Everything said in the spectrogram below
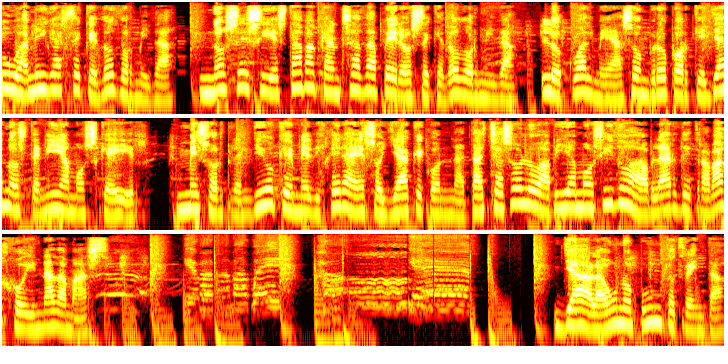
Tu amiga se quedó dormida, no sé si estaba cansada pero se quedó dormida, lo cual me asombró porque ya nos teníamos que ir, me sorprendió que me dijera eso ya que con Natacha solo habíamos ido a hablar de trabajo y nada más. Ya a la 1.30,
